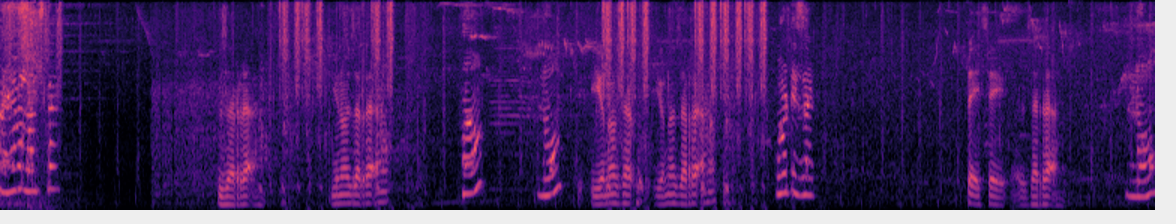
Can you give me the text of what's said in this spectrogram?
I have a launch pad. زرقها. You know زرقها? Huh? No? You know زر... You know زرقها? What is that? say say Zarra. No.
